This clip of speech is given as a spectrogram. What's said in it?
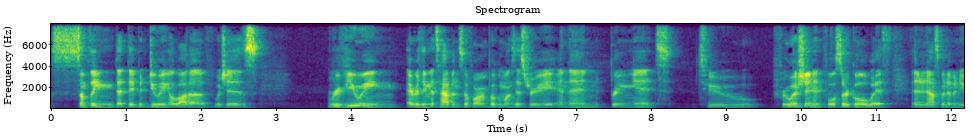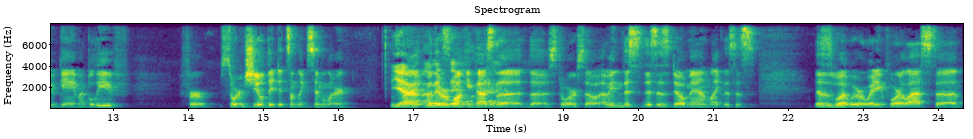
something that they've been doing a lot of, which is reviewing everything that's happened so far in Pokemon's history and then bringing it to fruition in full circle with an announcement of a new game. I believe for Sword and Shield they did something similar. Yeah, right? When they were say- walking past yeah. the the store. So I mean, this this is dope, man. Like this is this is what we were waiting for last uh,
